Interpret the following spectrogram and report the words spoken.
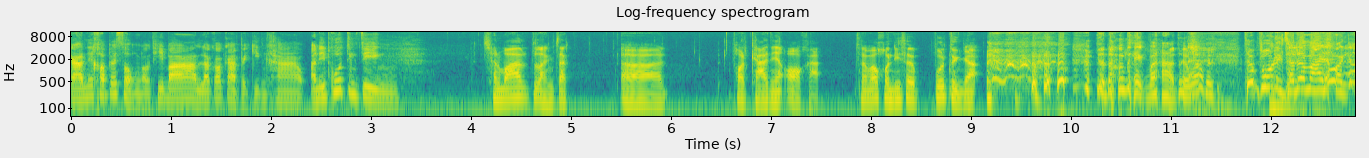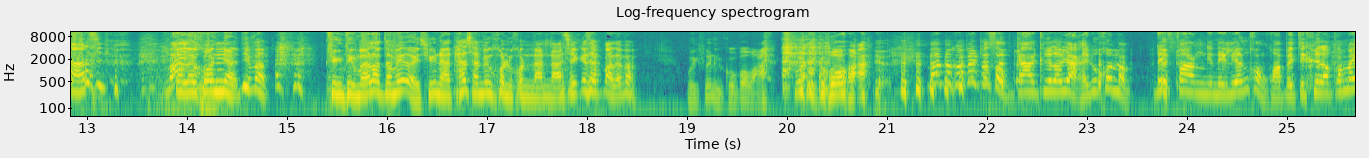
การที่เขาไปส่งเราที่บ้านแล้วก็การไปกินข้าว อันนี้พูดจริงฉันว่าหลังจากเอ่อพอดคาสต์เนี้ยออกอะฉันว่าคนที่เธอพูดถึงอะจะต้องเด็กมาหาเธอว่าเธอพูดถึงฉันทำไมในพอดคาสต์ไม่แต่ละคนเนี่ยที่แบบถึงถึงแม้เราจะไม่เอ่ยชื่อนะ ถ้าฉันเป็นคนคนนั้นนะฉันก็จะฟังแล้วแบบ อุ้ยพูดถึงกูปะวะพูดถึงกูปะวะไม่มันก็เป็นประสบการณ์คือเราอยากให้ทุกคนแบบได้ฟังในเรื่องของความเป็นจริงคือเราก็ไม่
